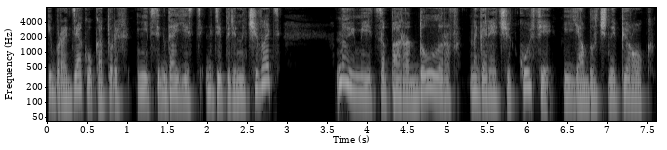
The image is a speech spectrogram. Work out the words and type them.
и бродяг, у которых не всегда есть где переночевать, но имеется пара долларов на горячий кофе и яблочный пирог.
